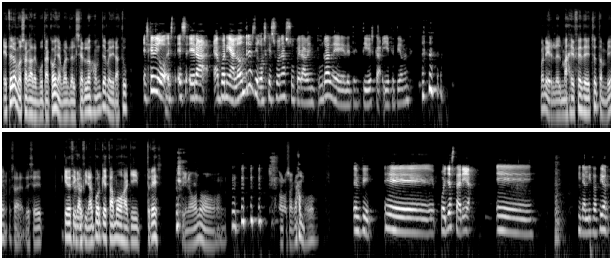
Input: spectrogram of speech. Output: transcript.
Este lo hemos sacado de puta coña, pues el del Sherlock Holmes ya me dirás tú. Es que digo, es, es- era, ponía Londres, digo, es que suena súper aventura de detectivesca. Y efectivamente. Bueno, y el del más F, de hecho, también. O sea, ese. Quiero decir que al final, porque estamos aquí tres. Si no, no, no lo sacamos. en fin. eh, pues ya estaría. Eh, finalización.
